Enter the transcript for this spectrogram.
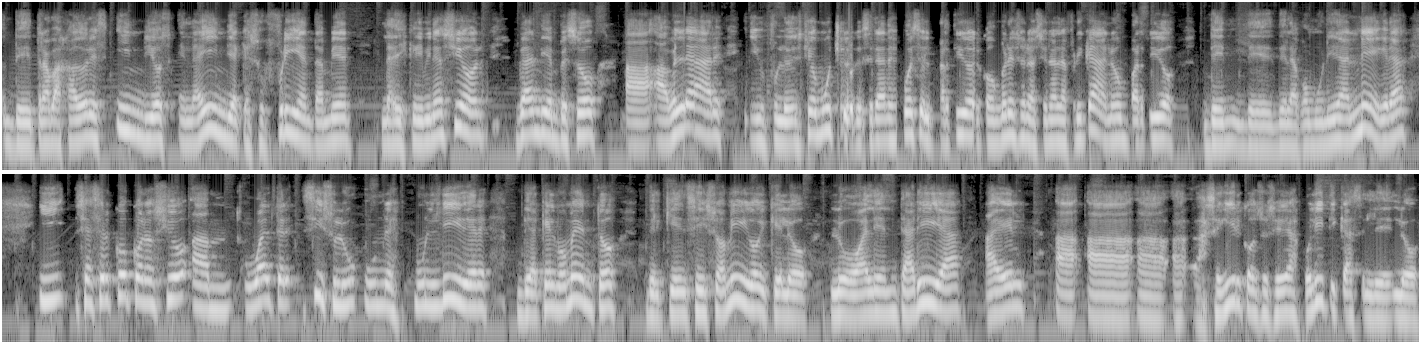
de trabajadores indios en la India que sufrían también la discriminación. Gandhi empezó a hablar, influenció mucho lo que será después el Partido del Congreso Nacional Africano, un partido de, de- la comunidad negra, y se acercó, conoció a um, Walter Sisulu, un, un líder de aquel momento, del quien se hizo amigo y que lo, lo alentaría a él a, a- a- seguir con sus ideas políticas, lo,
